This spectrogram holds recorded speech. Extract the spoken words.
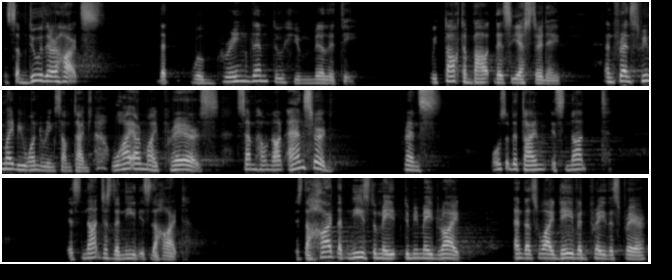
and subdue their hearts that will bring them to humility. We talked about this yesterday. And friends, we might be wondering sometimes, why are my prayers somehow not answered? Friends, most of the time it's not it's not just the need, it's the heart. It's the heart that needs to, to be made right. And that's why David prayed this prayer.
